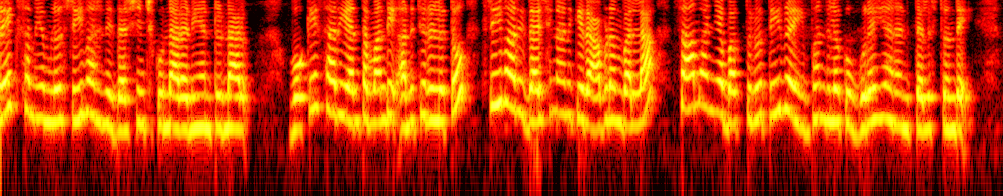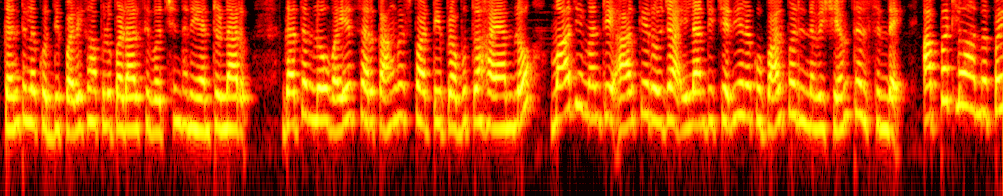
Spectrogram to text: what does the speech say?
బ్రేక్ సమయంలో శ్రీవారిని దర్శించుకున్నారని అంటున్నారు. ఒకేసారి ఎంతమంది అనుచరులతో శ్రీవారి దర్శనానికి రావడం వల్ల సామాన్య భక్తులు తీవ్ర ఇబ్బందులకు గురయ్యారని తెలుస్తుంది. గంటల కొద్ది పడిగాపులు పడాల్సి వచ్చిందని అంటున్నారు. గతంలో వైఎస్ఆర్ కాంగ్రెస్ పార్టీ ప్రభుత్వ హయాంలో మాజీ మంత్రి ఆర్కే రోజా ఇలాంటి చర్యలకు పాల్పడిన విషయం తెలిసిందే. అప్పట్లో ఆమెపై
